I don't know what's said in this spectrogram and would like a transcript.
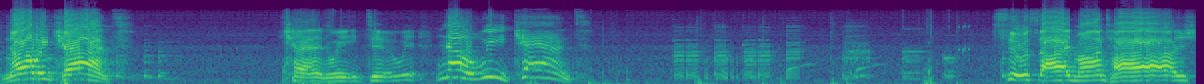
No, we can't! Can we do it? No, we can't! Suicide montage!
